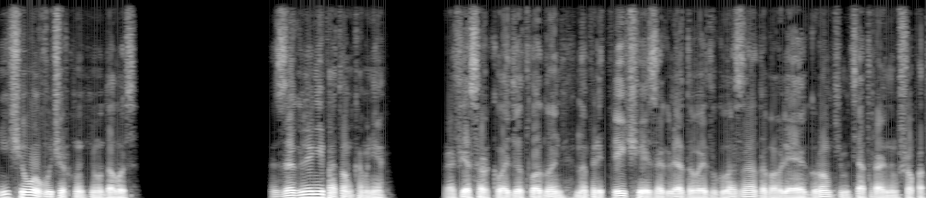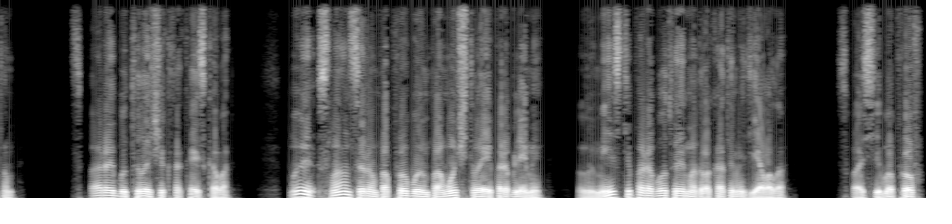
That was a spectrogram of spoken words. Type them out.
ничего вычеркнуть не удалось. Загляни потом ко мне. Профессор кладет ладонь на предплечье и заглядывает в глаза, добавляя громким театральным шепотом. «С парой бутылочек такайского. Мы с Лансером попробуем помочь твоей проблеме. Вместе поработаем адвокатами дьявола». «Спасибо, проф».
